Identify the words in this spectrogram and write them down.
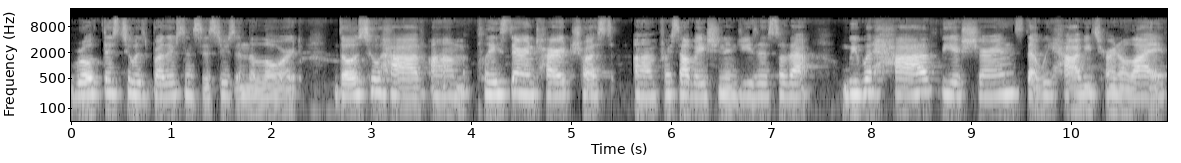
wrote this to his brothers and sisters in the Lord, those who have um, placed their entire trust um, for salvation in Jesus so that we would have the assurance that we have eternal life.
